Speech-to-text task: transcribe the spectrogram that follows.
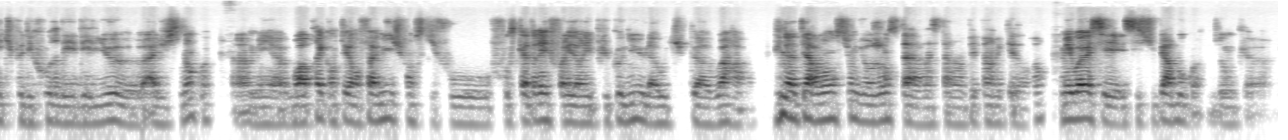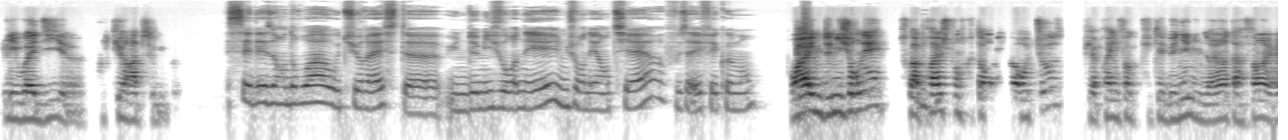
Et tu peux découvrir des, des lieux hallucinants. Quoi. mais bon, après, quand tu es en famille, je pense qu'il faut, faut se cadrer, il faut aller dans les plus connus, là où tu peux avoir une intervention d'urgence, tu as, un pépin avec tes enfants. Mais ouais, c'est super beau, quoi. Donc, euh, les wadis, euh, coup de cœur absolu. C'est des endroits où tu restes euh, une demi-journée, une journée entière. Vous avez fait comment? Ouais, une demi-journée. Parce qu'après, je pense que tu as envie de voir autre chose. Puis après, une fois que tu t'es baigné, mine de rien, tu as faim et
